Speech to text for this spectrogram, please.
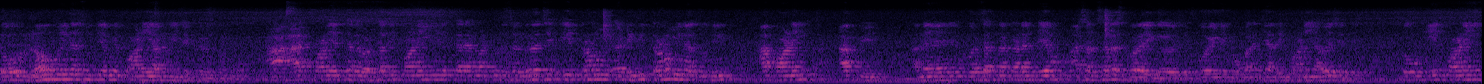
તો નવ મહિના સુધી અમે પાણી આપીએ છીએ ખેડૂતોને. આ આ પાણી અત્યારે વરસાદી પાણી અત્યારે અમારું સંગ્રહ છે એ ત્રણ અઢીથી ત્રણ મહિના સુધી આ પાણી આપીએ. અને વરસાદના કારણે ડેમ આસન સરસ ભરાઈ ગયો છે. કોઈ ડેમ અમારે જ્યાંથી પાણી આવે છે તો. એ પાણી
